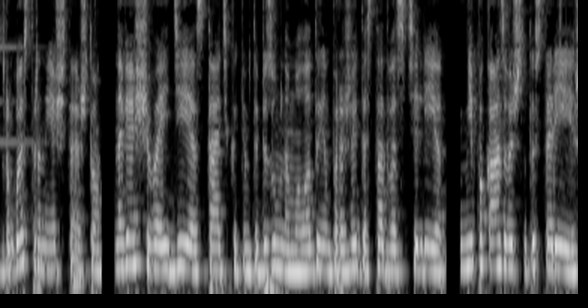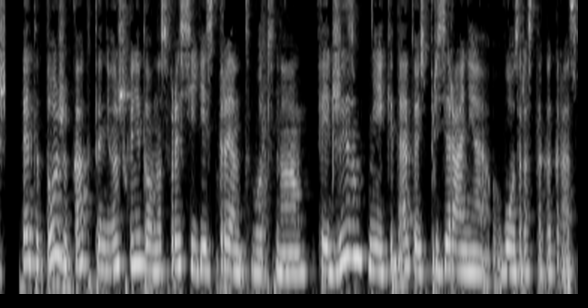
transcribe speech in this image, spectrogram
С другой стороны, я считаю, что навязчивая идея стать каким-то безумно молодым, прожить до 120 лет, не показывать, что ты стареешь, это тоже как-то немножко не то. У нас в России есть тренд вот на эйджизм некий, да, то есть презирание возраста как раз.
